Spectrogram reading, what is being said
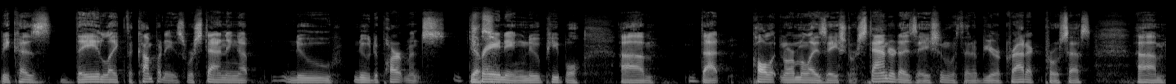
because they, like the companies, were standing up new new departments, Yes. training new people. Um, that call it normalization or standardization within a bureaucratic process. Um,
